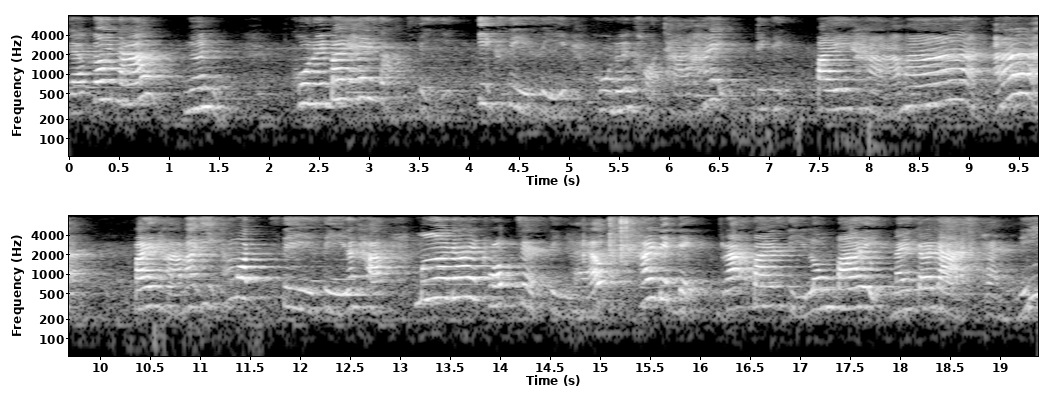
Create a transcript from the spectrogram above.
แล้วก็น้ำ เงิน ครูนุ้ยใบให้สามสี อีกสี่สี ครูนุ้ยขอท้าให้เด็กๆไปหามาอ่าไปหามาอีกทั้งหมดสี่สีนะคะ เมื่อได้ครบเจ็ดสีแล้ว ให้เด็กๆระบายสีลงไปในกระดาษแผ่นนี้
